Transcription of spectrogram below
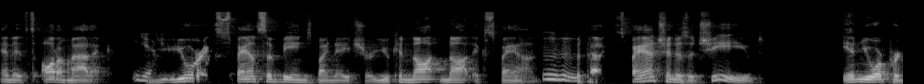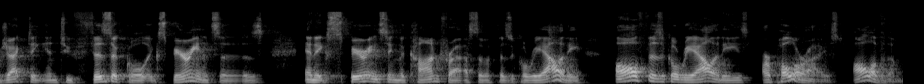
and it's automatic yeah. you, are expansive beings by nature you cannot not expand mm-hmm. but that expansion is achieved in your projecting into physical experiences and experiencing the contrast of a physical reality all physical realities are polarized all of them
